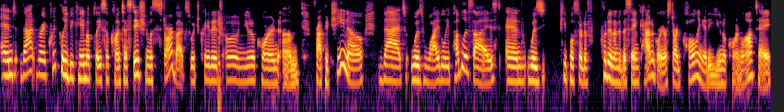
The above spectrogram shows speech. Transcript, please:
And that very quickly became a place of contestation with Starbucks, which created its own unicorn um, Frappuccino that was widely publicized and was people sort of put it under the same category or started calling it a unicorn latte.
